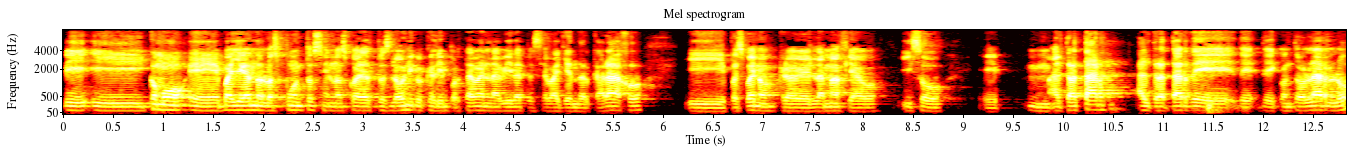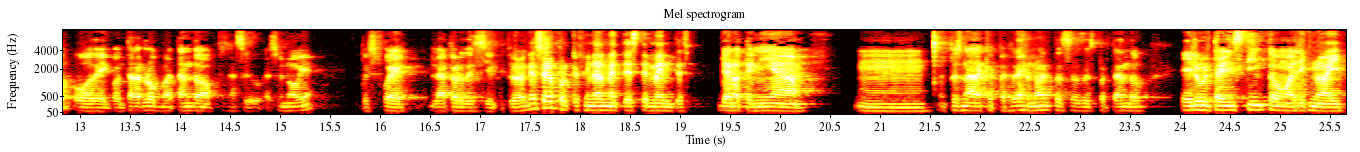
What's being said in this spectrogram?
y, cómo eh, va llegando a los puntos en los cuales pues lo único que le importaba en la vida pues se va yendo al carajo, y pues bueno, creo que la mafia hizo Mm, al tratar, al tratar de, controlarlo o de encontrarlo matando pues, a, su, novia, pues fue la peor decisión que tuvieron que hacer porque finalmente este Mentes ya no tenía mm, pues nada que perder, ¿no? Entonces despertando el ultra instinto maligno ahí.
